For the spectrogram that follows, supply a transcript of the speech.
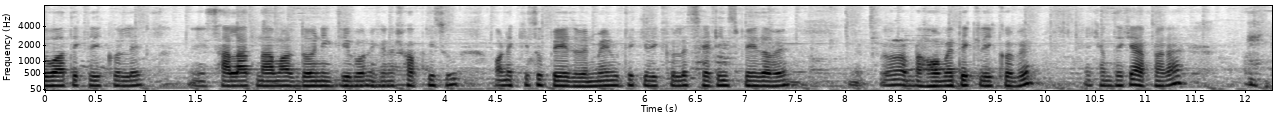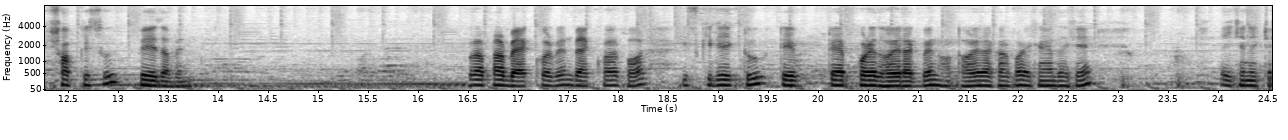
দোয়াতে ক্লিক করলে সালাদ নামাজ, দৈনিক জীবন এখানে সব কিছু অনেক কিছু পেয়ে যাবেন। মেনুতে ক্লিক করলে সেটিংস পেয়ে যাবেন। আপনার হোমেতে ক্লিক করবেন এখান থেকে আপনারা সব কিছু পেয়ে যাবেন। আপনার ব্যাক করবেন। ব্যাক করার পর স্ক্রিনে একটু টেপ ট্যাপ করে ধরে রাখবেন। ধরে রাখার পর এখানে দেখে এইখানে একটি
